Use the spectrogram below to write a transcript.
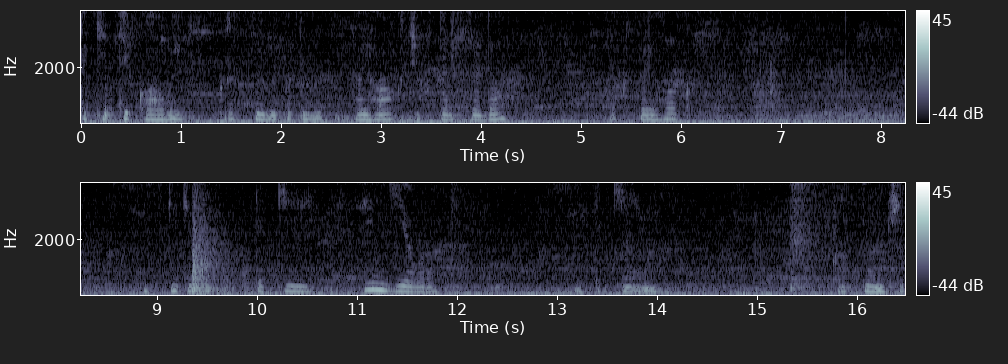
Такий цікавий, красивий, подивіться, сайгак чи хто це, да? Як сайгак. І скільки тут такий? 7 євро. Ось такий красунчик.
